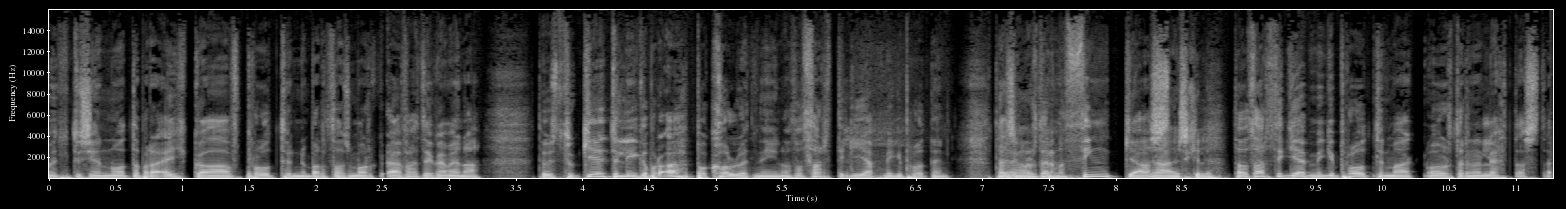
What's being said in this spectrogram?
myndu síðan nota bara eitthvað af próteinu bara það sem orku, eða fætti hvað ég meina? Þú veist, þú getur líka bara upp á kolvetnin og þá þarf ekki jafn mikið prótein. Þess vegna þú ert að reyna að þingjast ég þá þarf ekki jafn mikið próteinmagn og þú ert að reyna að léttast. Ef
